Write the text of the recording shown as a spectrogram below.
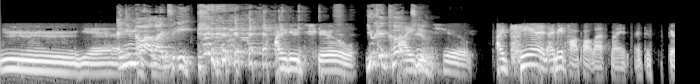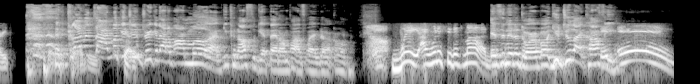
Mm, yeah. And you know I like to eat. I do too. you can cook I too. do too. I can. I made hot pot last night. I just very. Clementine, look at you drinking out of our mug. You can also get that on podswag.com. Wait, I want to see this mug. Isn't it adorable? You do like coffee. is.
